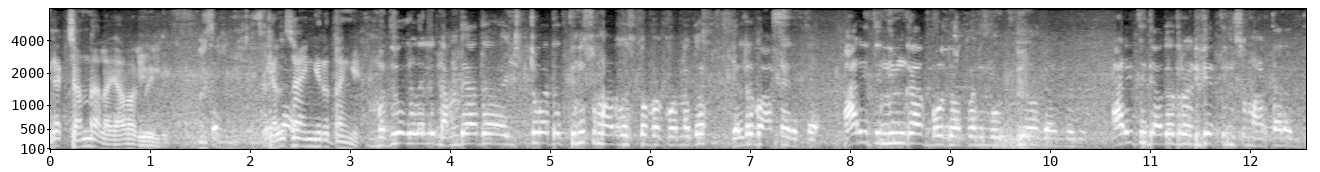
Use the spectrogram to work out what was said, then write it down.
ಇರಕ್ಕೆ ಚಂದ ಅಲ್ಲ ಯಾವಾಗಲೂ ಇಲ್ಲಿ. ಕೆಲಸ ಹೆಂಗಿರುತ್ತೆ ಹಂಗೆ. ಮದುವೆಗಳಲ್ಲಿ ನಮ್ದೇ ಆದ ಇಷ್ಟವಾದ ತಿನಿಸು ಮಾಡಿಸ್ಕೋಬೇಕು ಅನ್ನೋದು ಎಲ್ರಿಗೂ ಆಸೆ ಇರುತ್ತೆ. ಆ ರೀತಿ ನಿಮ್ಗಾಗ್ಬೋದು ಅಥವಾ ನಿಮ್ಮ ಉದ್ಯೋಗ ಆಗ್ಬೋದು ಆ ರೀತಿ ಯಾವ್ದಾದ್ರು ಅಡಿಗೆ ತಿನಿಸು ಮಾಡ್ತಾರಂತ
